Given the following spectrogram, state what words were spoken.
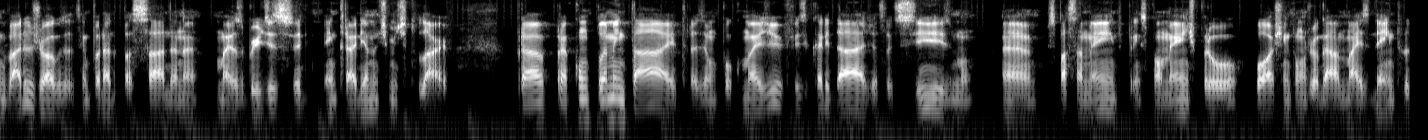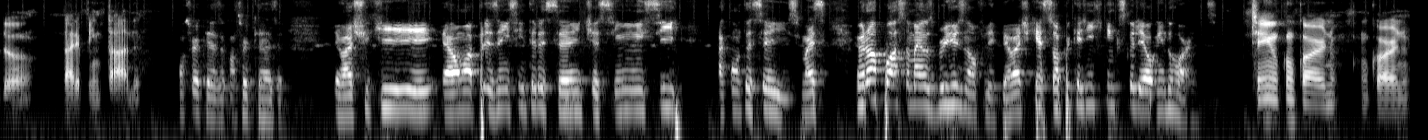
em, vários jogos da temporada passada, né? O Miles Bridges entraria no time titular para complementar e trazer um pouco mais de fisicalidade, atleticismo, é, espaçamento, principalmente, para o Washington jogar mais dentro do, da área pintada. Com certeza, com certeza. Eu acho que é uma presença interessante, assim, se acontecer isso. Mas eu não aposto mais os Bridges, não, Felipe. Eu acho que é só porque a gente tem que escolher alguém do Hornets. Sim, eu concordo, concordo.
